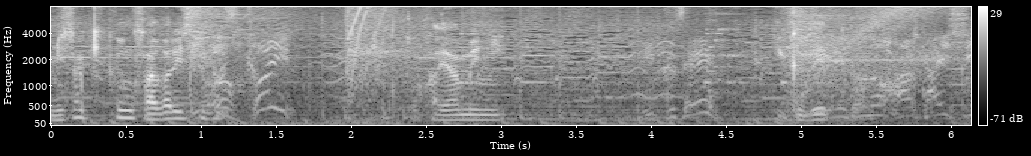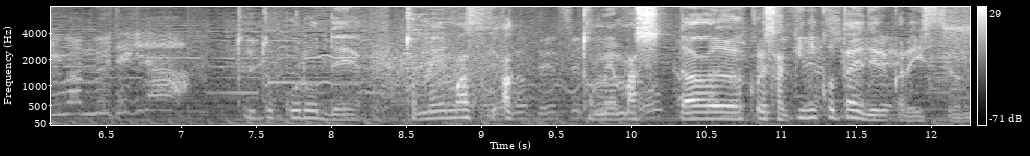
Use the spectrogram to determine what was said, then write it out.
美咲くん下がりすぎ。ちょっと早めに。行くぜ。行くぜというところで止めます。あ止めました。これ先に答え出るからいいっすよね。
